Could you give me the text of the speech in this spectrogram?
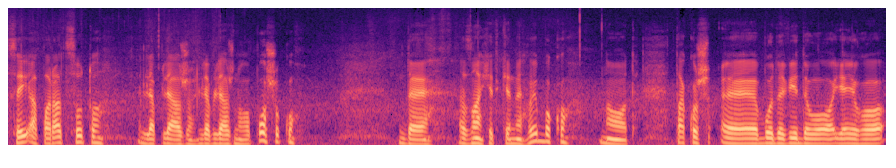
цей апарат суто для пляжу, для пляжного пошуку, де знахідки не глибоко. Ну, от. Також е, буде відео, я його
